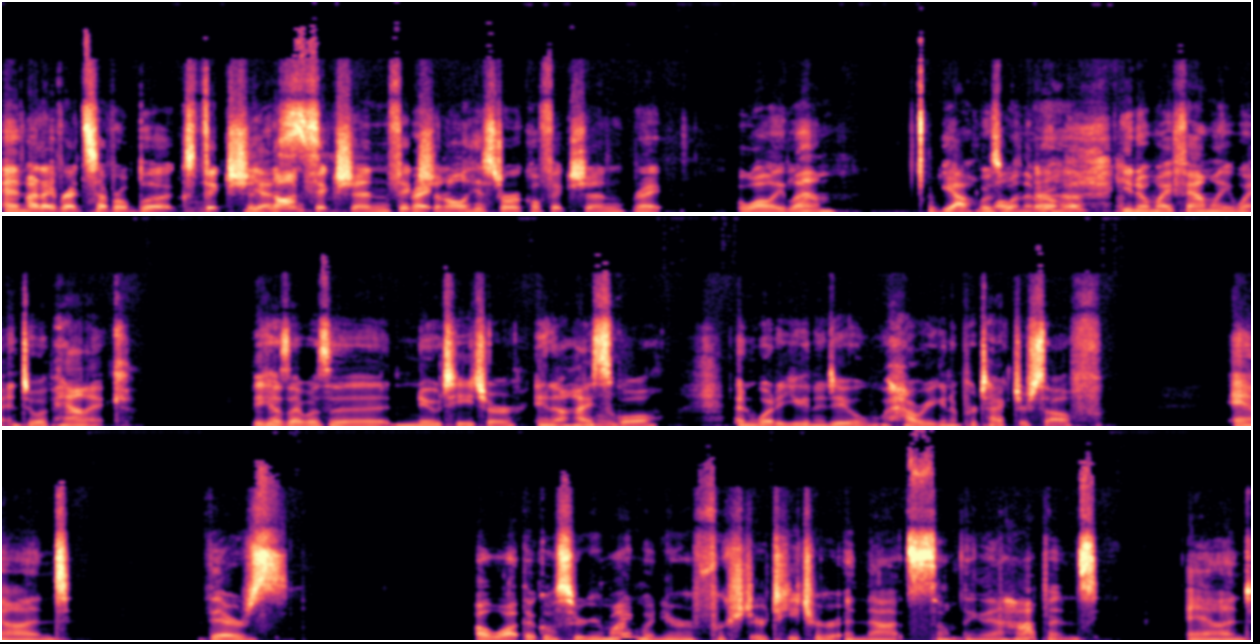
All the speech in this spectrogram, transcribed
And- And, I've read several books, fiction, Yes. nonfiction, fictional, historical fiction. right. Wally Lamb Yeah, was well, one that wrote. uh-huh. You know, my family went into a panic because I was a new teacher in a high Mm-hmm. school. And what are you going to do? How are you going to protect yourself? And there's a lot that goes through your mind when you're a first year teacher, and that's something that happens. And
